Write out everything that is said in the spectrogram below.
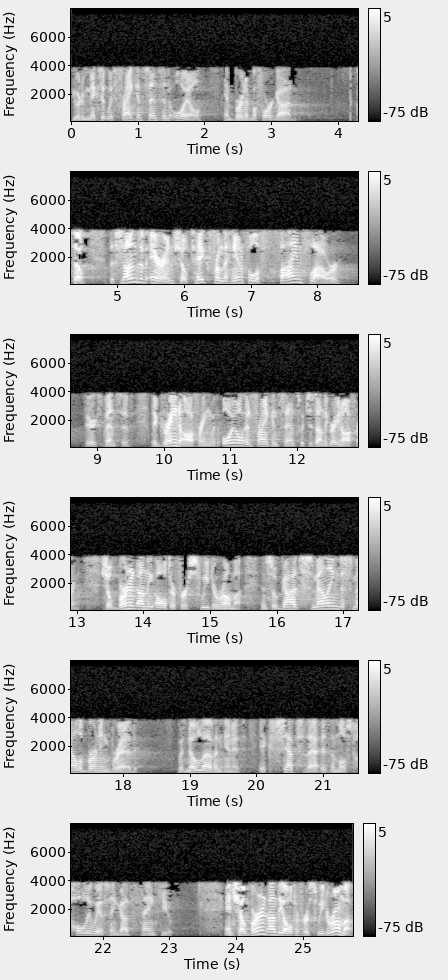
You were to mix it with frankincense and oil and burn it before God. So, the sons of Aaron shall take from the handful of fine flour, very expensive, the grain offering with oil and frankincense, which is on the grain offering, shall burn it on the altar for a sweet aroma. And so God, smelling the smell of burning bread with no leaven in it, accepts that as the most holy way of saying, God, thank you. And shall burn it on the altar for a sweet aroma,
